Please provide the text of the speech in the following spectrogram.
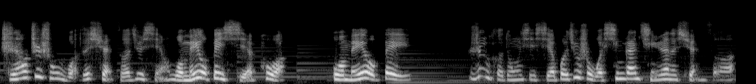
只要这是我的选择就行，我没有被胁迫，我没有被任何东西胁迫，就是我心甘情愿的选择。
